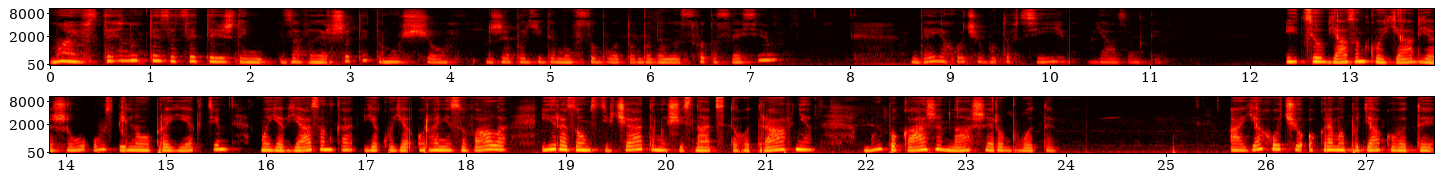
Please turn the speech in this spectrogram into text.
Маю встигнути за цей тиждень завершити, тому що вже поїдемо в суботу, буде в нас фотосесія, де я хочу бути в цій в'язанці. І цю в'язанку я в'яжу у спільному проєкті Моя в'язанка, яку я організувала, і разом з дівчатами 16 травня ми покажемо наші роботи. А я хочу окремо подякувати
